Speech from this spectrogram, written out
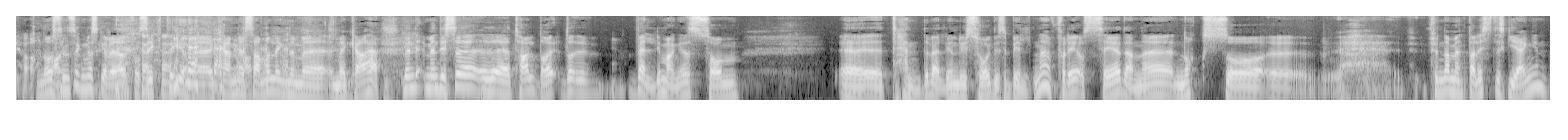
ja. Nå syns jeg vi skal være forsiktige med hva vi sammenligner med, med hva her. Men, men disse eh, tall det er Veldig mange som eh, tente veldig når de så disse bildene. For det å se denne nokså eh, fundamentalistiske gjengen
